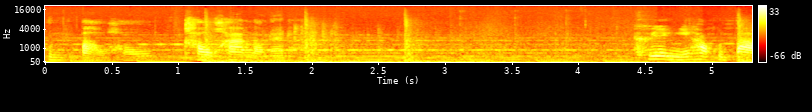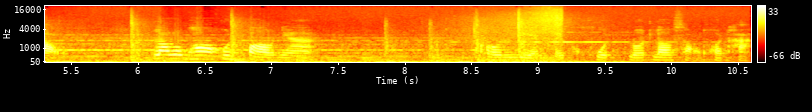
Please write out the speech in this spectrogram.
คุณเป่าเขาเข้าข้างเราแน่นอน คืออย่างนี้ค่ะคุณเป่า รปภคุณเป่าเนี่ยเอาเหรียญไปขุดรถเราสองคนค่ะ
